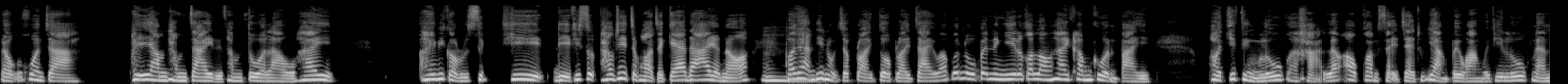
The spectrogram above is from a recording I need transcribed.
เราก็ควรจะพยายามทำใจหรือทำตัวเราให้ ให้มีความรู้สึกที่ดีที่สุดเท่าที่จะพอจะแก้ได้อะเนาะอืมเพราะแทนที่หนูจะปล่อยตัวปล่อยใจ ว่าก็หนูเป็นอย่างนี้แล้วก็ร้องไห้คร่ำครวญไป พอคิดถึงลูกอะค่ะ แล้วเอาความใส่ใจทุกอย่างไปวางไว้ที่ลูกนั้น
